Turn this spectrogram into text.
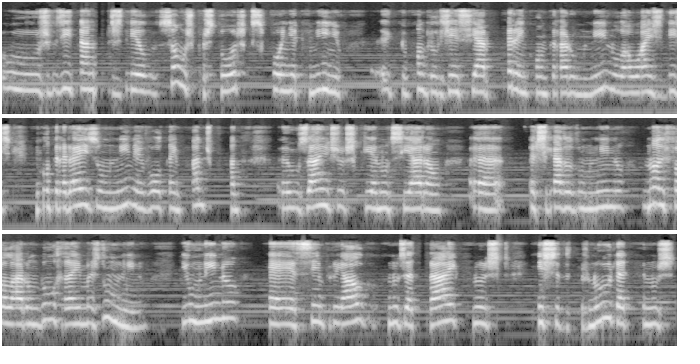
Os visitantes dele são os pastores que se põem a caminho que vão diligenciar para encontrar o menino. Lá o anjo diz: Encontrareis o menino envolto em panos. Portanto, eh, os anjos que anunciaram eh, a chegada do menino não lhe falaram de um rei, mas de um menino. E o menino é sempre algo que nos atrai, que nos enche de ternura, que nos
